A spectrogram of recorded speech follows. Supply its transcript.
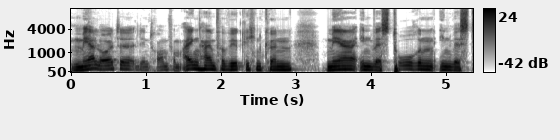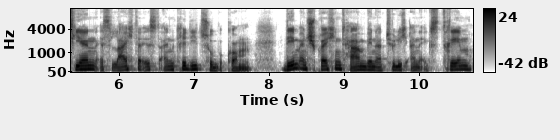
mehr Leute den Traum vom Eigenheim verwirklichen können, mehr Investoren investieren, es leichter ist, einen Kredit zu bekommen. Dementsprechend haben wir natürlich eine extrem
